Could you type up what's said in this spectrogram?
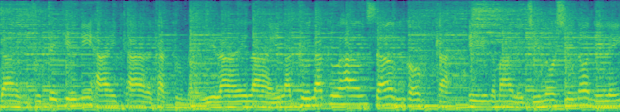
段図的にハイから革命来来楽々反三国家日の丸印の二輪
